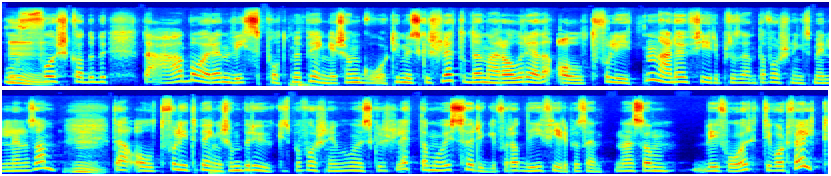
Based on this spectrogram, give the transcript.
hvorfor skal det, det er bare en viss pott med penger som går til muskelskjelett, og den er allerede altfor liten. Er det 4 av forskningsmidlene eller noe sånt? Det er altfor lite penger som brukes på forskning på muskelskjelett. Da må vi sørge for at de 4% som vi får til vårt felt,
